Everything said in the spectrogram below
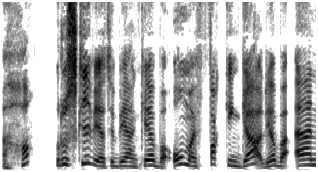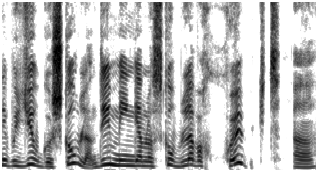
Jaha. Och då skriver jag till Bianca, jag bara oh my fucking god, jag bara är ni på Djurgårdsskolan? Det är min gamla skola, vad sjukt. Ja.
